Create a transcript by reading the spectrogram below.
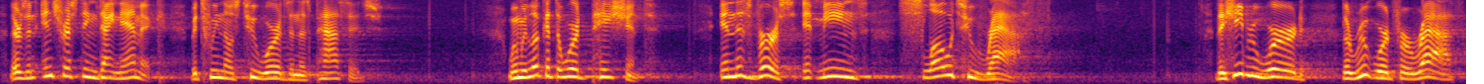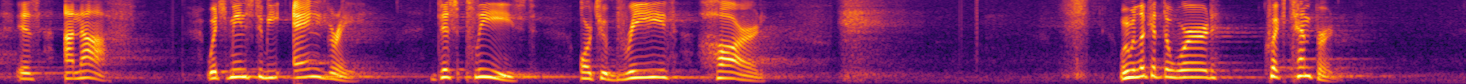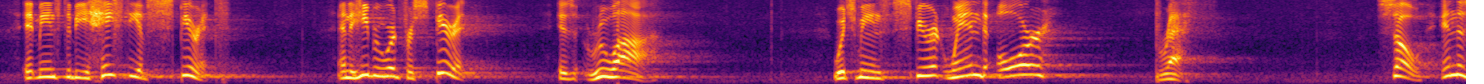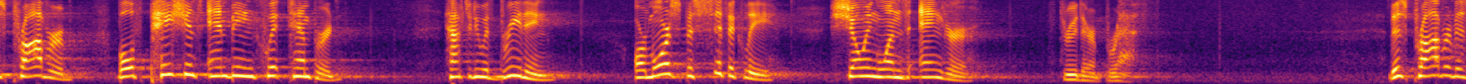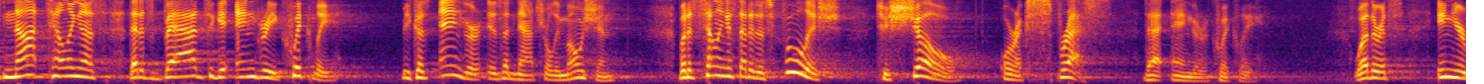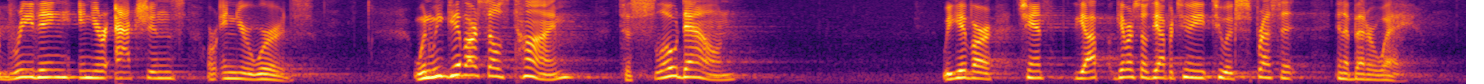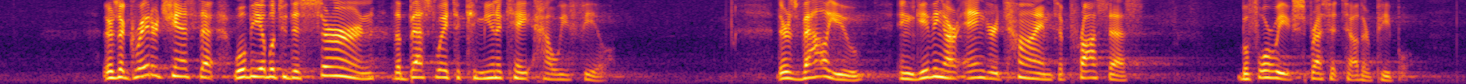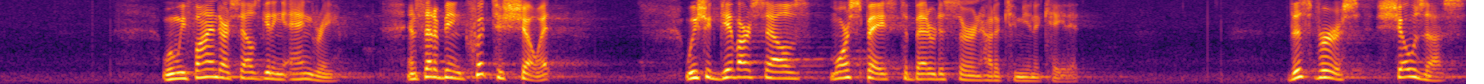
There's an interesting dynamic between those two words in this passage. When we look at the word patient, in this verse, it means slow to wrath. The Hebrew word, the root word for wrath, is anaf, which means to be angry, displeased, or to breathe hard. When we look at the word quick tempered, it means to be hasty of spirit. And the Hebrew word for spirit is ruah, which means spirit, wind, or breath. So, in this proverb, both patience and being quick tempered have to do with breathing, or more specifically, showing one's anger through their breath. This proverb is not telling us that it's bad to get angry quickly, because anger is a natural emotion, but it's telling us that it is foolish to show or express that anger quickly. Whether it's in your breathing, in your actions, or in your words. When we give ourselves time to slow down, we give, our chance, give ourselves the opportunity to express it in a better way. There's a greater chance that we'll be able to discern the best way to communicate how we feel. There's value in giving our anger time to process before we express it to other people. When we find ourselves getting angry, instead of being quick to show it, we should give ourselves more space to better discern how to communicate it. This verse shows us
